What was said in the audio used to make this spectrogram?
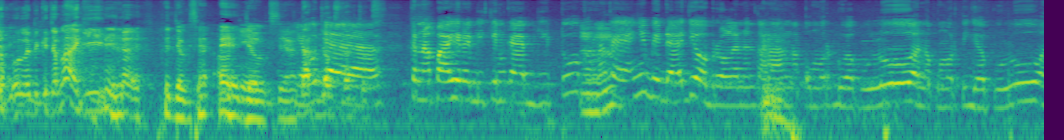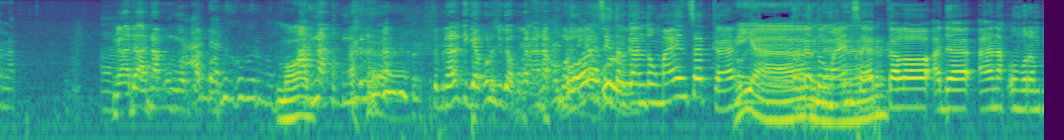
The lebih kejam lagi. Jokes ya. Eh, Oke. jokes ya. ya udah jokes, dark jokes. kenapa akhirnya bikin kayak begitu karena Mhm. kayaknya beda aja obrolan antara anak umur 20 anak umur 30 anak eh, Nggak ada anak umur nggak ada 40. anak umur 40 Mau Anak umur. Sebenarnya 30 juga bukan anak umur Boleh 30. sih tergantung mindset kan? Iya, Tergantung benar. mindset. Kalau ada anak umur 40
